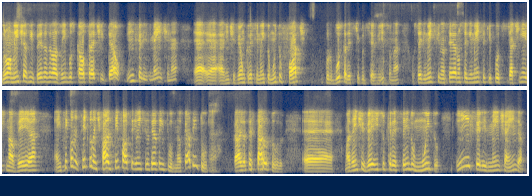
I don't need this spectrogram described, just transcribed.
Normalmente as empresas elas vêm buscar o threat intel, infelizmente, né? É, é, a gente vê um crescimento muito forte por busca desse tipo de serviço, né? O segmento financeiro era um segmento que putz, já tinha isso na veia. É, sempre, quando, sempre quando a gente fala, a gente sempre fala que o segmento financeiro tem tudo, né? Os caras têm tudo. É. Os caras já testaram tudo. É, mas a gente vê isso crescendo muito, infelizmente ainda,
